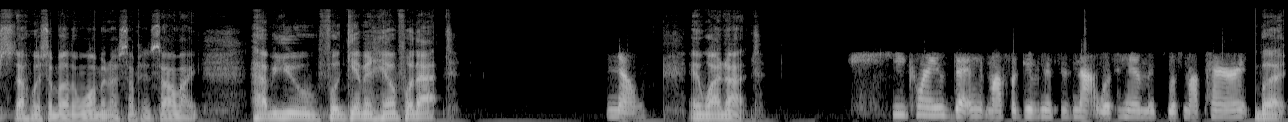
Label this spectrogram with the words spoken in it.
stuff with some other woman or something. Sound like? Have you forgiven him for that? No. And why not? He claims that my forgiveness is not with him; it's with my parents. But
